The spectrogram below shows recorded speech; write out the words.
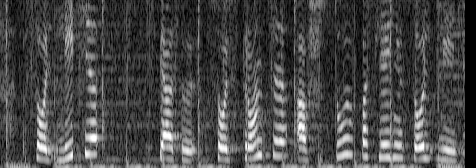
– соль лития в пятую соль стронция, а в шестую, в последнюю, соль меди.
